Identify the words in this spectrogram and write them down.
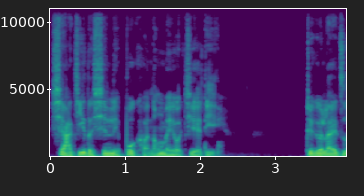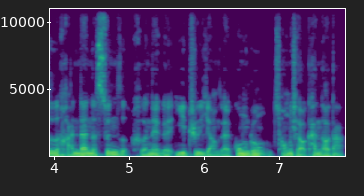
夏姬的心里不可能没有芥蒂。这个来自邯郸的孙子和那个一直养在宫中，从小看到大。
